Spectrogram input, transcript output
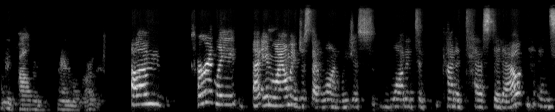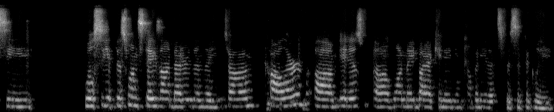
How many pollard animals are there? Um, currently uh, in Wyoming, just that one. We just wanted to kind of test it out and see. We'll see if this one stays on better than the Utah collar. Um, it is uh, one made by a Canadian company that specifically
